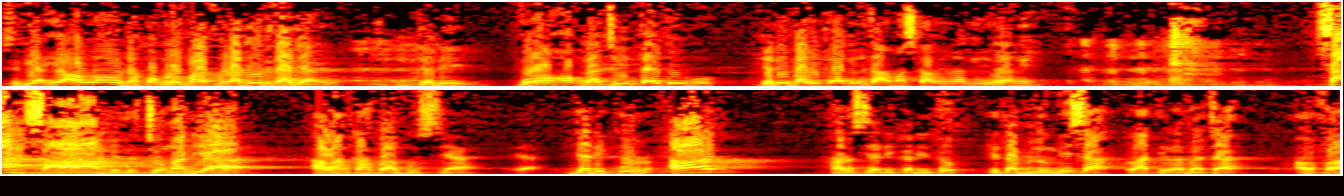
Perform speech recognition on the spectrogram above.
Sedia, ya Allah udah konglomerat Quran itu ditanya. Jadi bohong nggak cinta itu ibu. Jadi balik lagi minta mas kawin lagi diulangi. Sah sah gitu. Cuman ya alangkah bagusnya. Ya. Jadi Quran harus jadikan itu. Kita belum bisa latilah baca alfa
